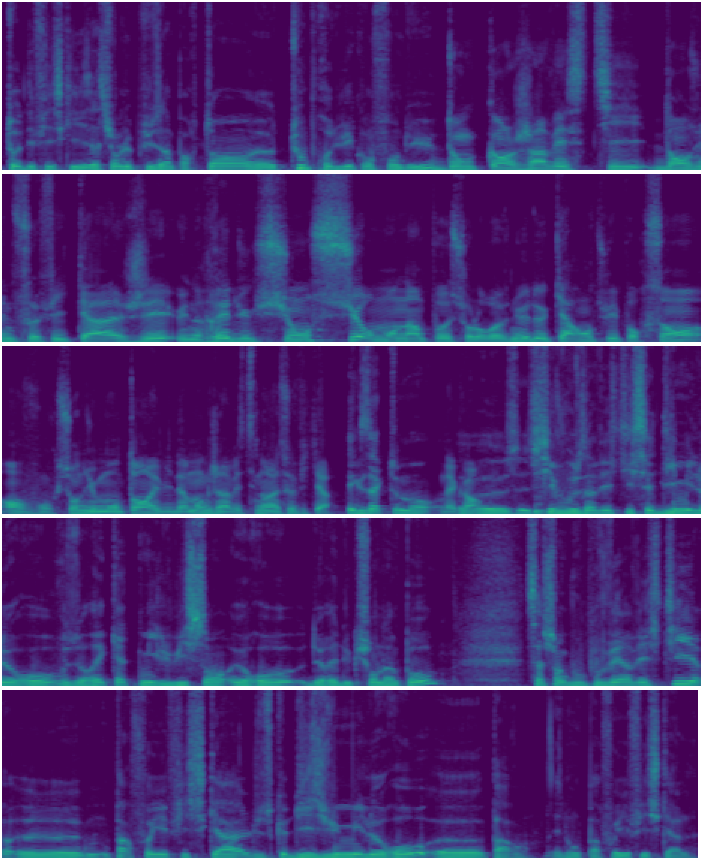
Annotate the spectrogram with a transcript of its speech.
taux de défiscalisation le plus important, euh, tout produit confondu. Donc quand j'investis dans une Sofica, j'ai une réduction sur mon impôt sur le revenu de 48% en fonction du montant évidemment que j'ai investi dans la Sofica. Exactement. D'accord. si vous investissez 10 000 euros, vous aurez 4 800 euros de réduction d'impôt, sachant que vous pouvez investir par foyer fiscal jusqu'à 18 000 euros par an, et donc par foyer fiscal.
